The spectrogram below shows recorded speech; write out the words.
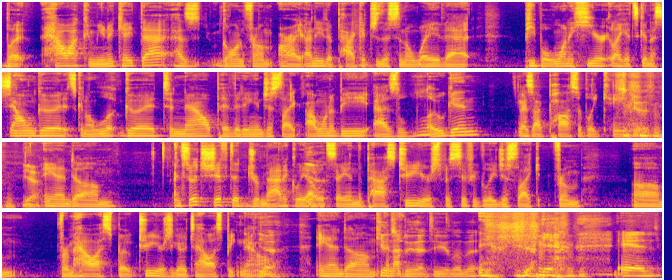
but how I communicate that has gone from all right. I need to package this in a way that people want to hear like it's going to sound good it's going to look good to now pivoting and just like i want to be as logan as i possibly can Yeah. and um, and so it shifted dramatically. I would say in the past two years specifically, just like from um, from how I spoke two years ago to how I speak now. Yeah. And um, Kids and will I- do that to you a little bit. yeah. And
